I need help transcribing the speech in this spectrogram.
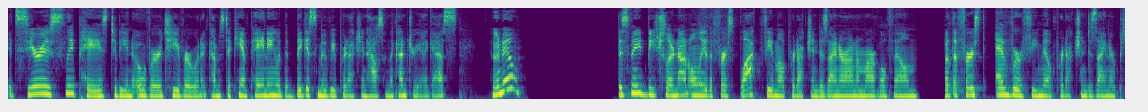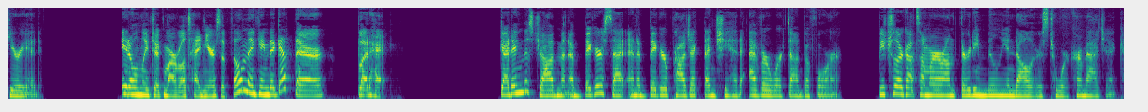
It seriously pays to be an overachiever when it comes to campaigning with the biggest movie production house in the country, I guess. Who knew? This made Beachler not only the first black female production designer on a Marvel film, but the first ever female production designer, period. It only took Marvel 10 years of filmmaking to get there, but hey. Getting this job meant a bigger set and a bigger project than she had ever worked on before. Beachler got somewhere around $30 million to work her magic.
